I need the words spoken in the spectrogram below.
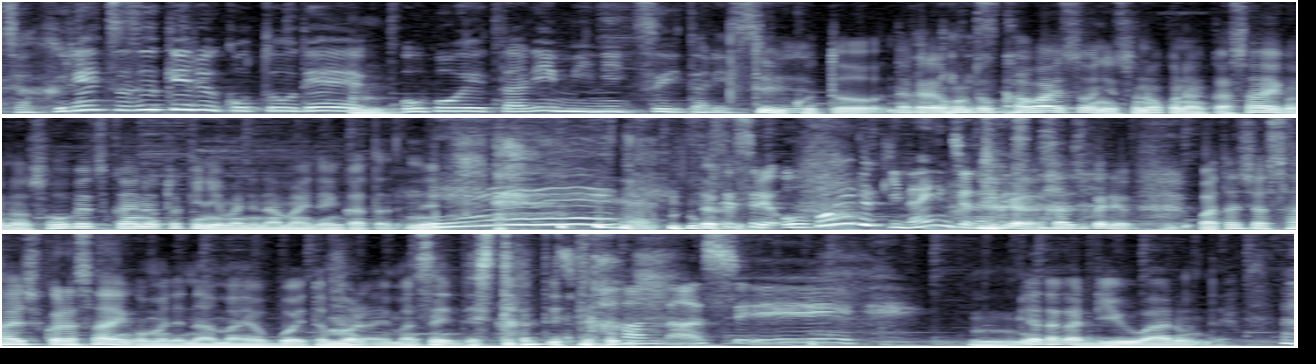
じゃあ触れ続けることでうん。覚えたり身についたりする、っていうこと。だから本当かわわいそうにその子なんか最後の送別会の時にまで名前でんかったでね。えー、先生それ覚える気ないんじゃないだですか？から最初から私は最初から最後まで名前を覚えてもらえませんでしたって言って、悲しい。うん、いやだから理由はあるんだよ。ま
